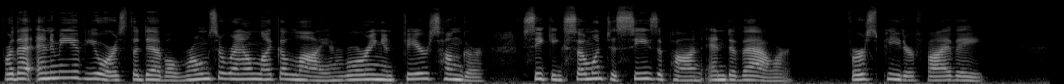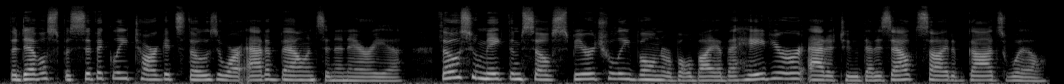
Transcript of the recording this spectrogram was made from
for that enemy of yours, the devil, roams around like a lion, roaring in fierce hunger, seeking someone to seize upon and devour. 1 Peter 5 8. The devil specifically targets those who are out of balance in an area, those who make themselves spiritually vulnerable by a behavior or attitude that is outside of God's will.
